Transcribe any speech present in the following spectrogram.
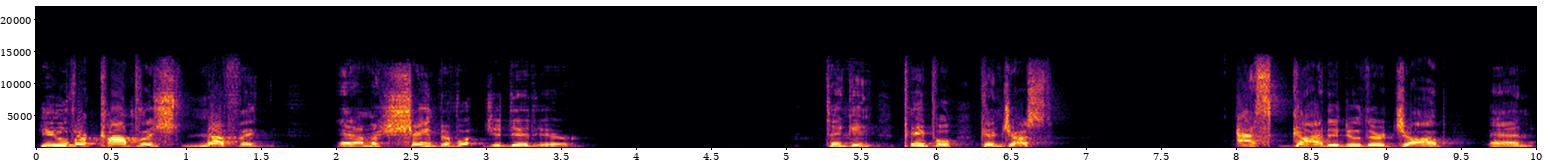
You've accomplished nothing, and I'm ashamed of what you did here. Thinking people can just ask God to do their job and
